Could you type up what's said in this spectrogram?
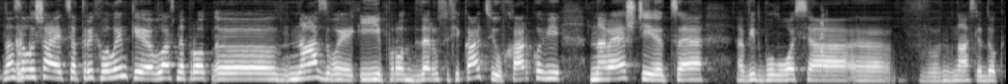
нас Так. залишається три хвилинки. Власне, про е, назви і про дерусифікацію в Харкові. Нарешті це відбулося е, внаслідок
